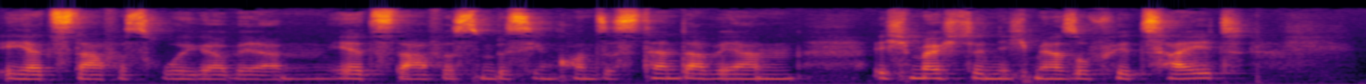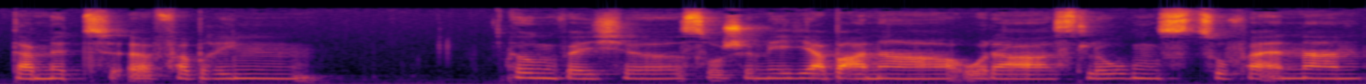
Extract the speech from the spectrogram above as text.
jetzt darf es ruhiger werden, jetzt darf es ein bisschen konsistenter werden. Ich möchte nicht mehr so viel Zeit damit äh, verbringen, irgendwelche Social-Media-Banner oder Slogans zu verändern,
